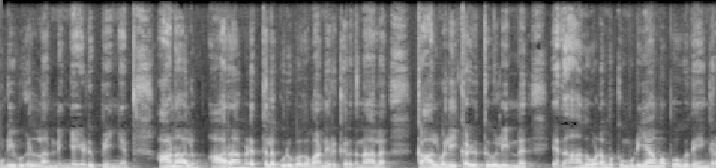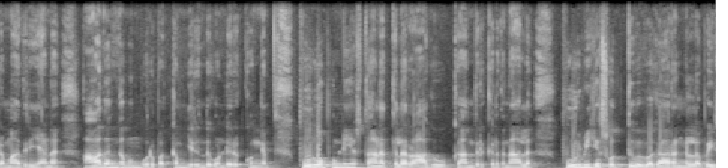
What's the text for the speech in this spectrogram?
முடிவுகள்லாம் நீங்கள் எடுப்பீங்க. ஆனாலும் ஆறாம் இடத்துல குரு பகவான் இருக்கிறதுனால கால்வலி கழுத்து வலின்னு ஏதாவது உடம்புக்கு முடியாமல் போகுதேங்கிற மாதிரியான ஆதங்கமும் ஒரு பக்கம் இருந்து கொண்டிருக்குங்க. பூர்வ புண்ணிய ஸ்தானத்தில் ராகு உட்கார்ந்துருக்கிறதுனால பூர்வீக சொத்து விவகாரங்களில் போய்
